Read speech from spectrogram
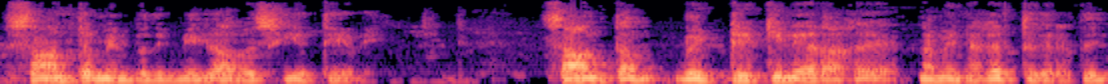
சாந்தம் என்பது மிக அவசிய தேவை. சாந்தம் வெற்றிக்கு நேராக நம்மை நகர்த்துகிறது.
